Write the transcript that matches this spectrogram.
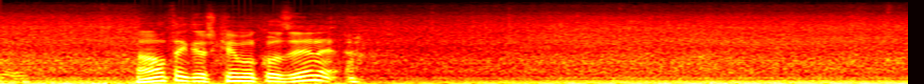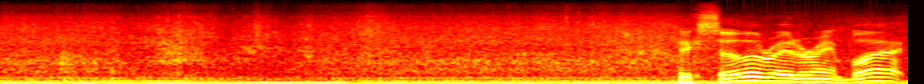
what? I don't think there's chemicals in it. Accelerator ain't black.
